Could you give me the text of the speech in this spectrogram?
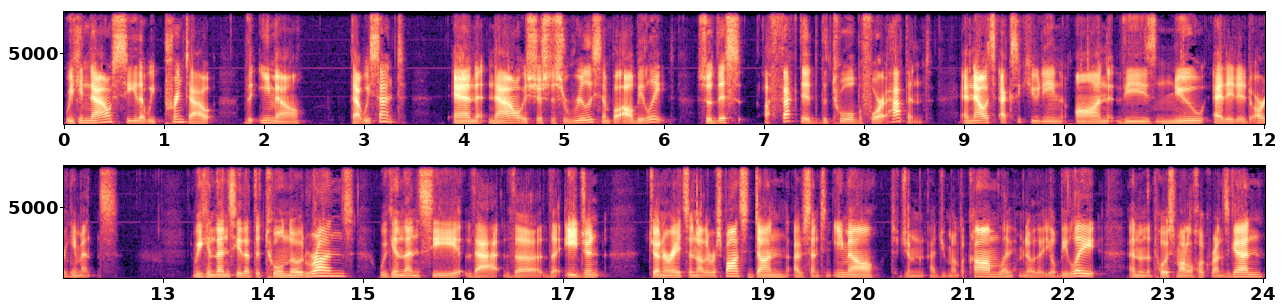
We can now see that we print out the email that we sent. And now it's just this really simple, I'll be late. So this affected the tool before it happened. And now it's executing on these new edited arguments. We can then see that the tool node runs. We can then see that the, the agent generates another response. Done. I've sent an email to jim at gmail.com letting him know that you'll be late. And then the post model hook runs again,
